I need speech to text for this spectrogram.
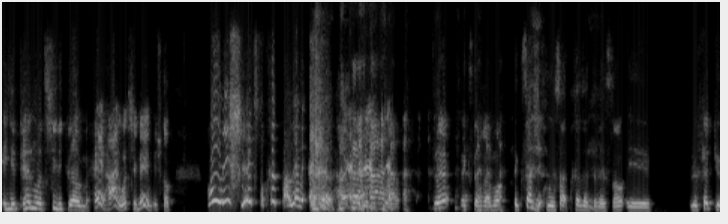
Et il est tellement chill, il est comme, hey, hi, what's your name? Et je suis comme, holy shit, je suis en train de parler avec. Sais, fait que vraiment. Fait que ça, j'ai trouvé ça très intéressant. Et le fait que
